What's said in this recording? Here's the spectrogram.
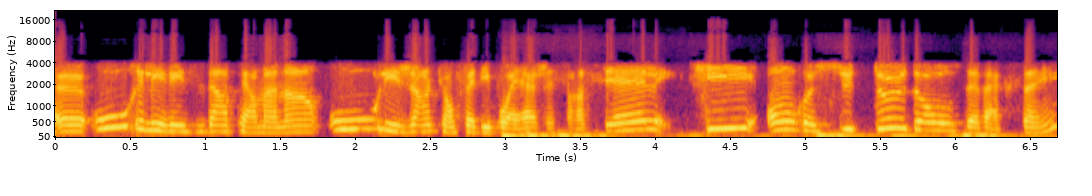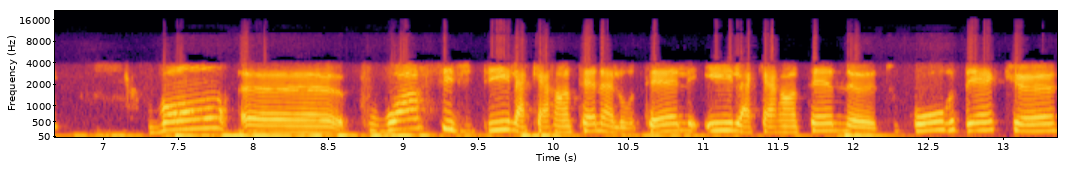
euh, ou les résidents permanents, ou les gens qui ont fait des voyages essentiels, qui ont reçu deux doses de vaccin, vont euh, pouvoir s'éviter la quarantaine à l'hôtel et la quarantaine euh, tout court dès que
